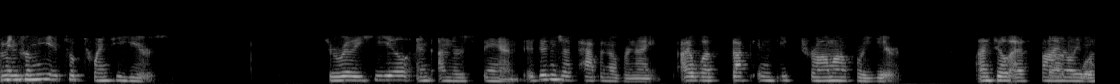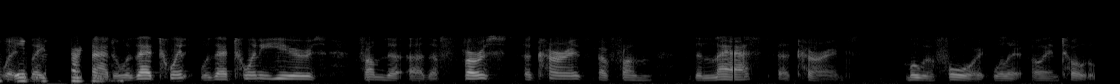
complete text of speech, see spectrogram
I mean, for me, it took 20 years to really heal and understand. It didn't just happen overnight. I was stuck in deep trauma for years until I finally Sandra, was wait, able wait, to start. Sandra, was that 20 was that 20 years from the uh, the first occurrence or from the last occurrence moving forward, will it or in total?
